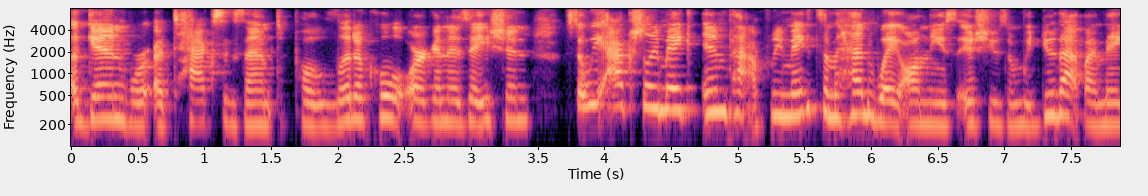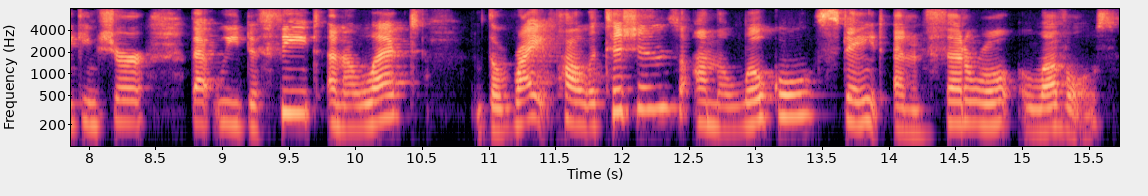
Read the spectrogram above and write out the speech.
Again, we're a tax exempt political organization, so we actually make impact. We make some headway on these issues, and we do that by making sure that we defeat and elect the right politicians on the local, state, and federal levels.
